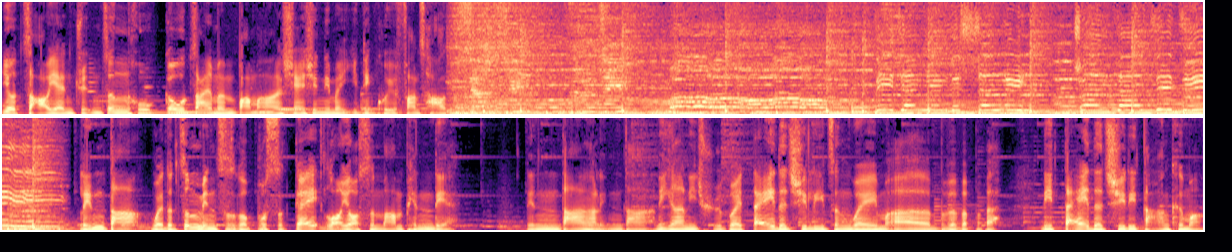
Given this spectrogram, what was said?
有朝阳群众和狗仔们帮忙，相信你们一定可以反超的。林丹为了证明自个不是 gay，那也是蛮拼的。林丹啊，林丹，你讲你出轨对得起李宗伟吗？呃，不不不不不，你对得起你堂客吗？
